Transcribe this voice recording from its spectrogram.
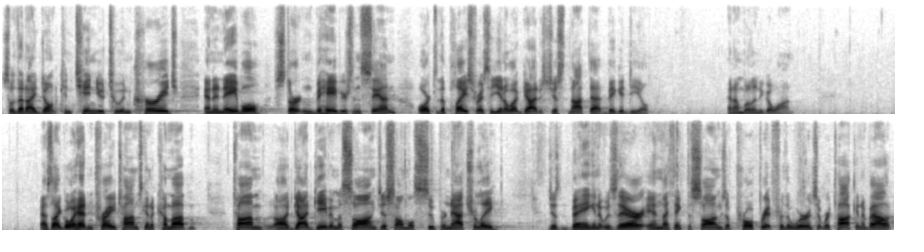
So that I don't continue to encourage and enable certain behaviors and sin or to the place where I say, you know what, God, it's just not that big a deal, and I'm willing to go on. As I go ahead and pray, Tom's going to come up. Tom, uh, God gave him a song just almost supernaturally, just bang, and it was there. And I think the song's appropriate for the words that we're talking about.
